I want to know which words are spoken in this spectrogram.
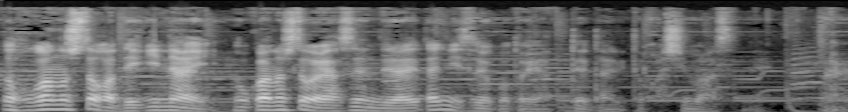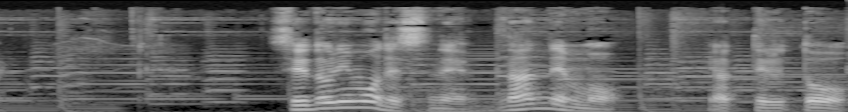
他の人ができない、他の人が休んでる間にそういうことをやってたりとかしますね。はい。背取りもですね、何年もやってると、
